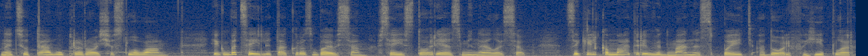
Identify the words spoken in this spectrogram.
на цю тему пророчі слова. Якби цей літак розбився, вся історія змінилася б. За кілька метрів від мене спить Адольф Гітлер,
